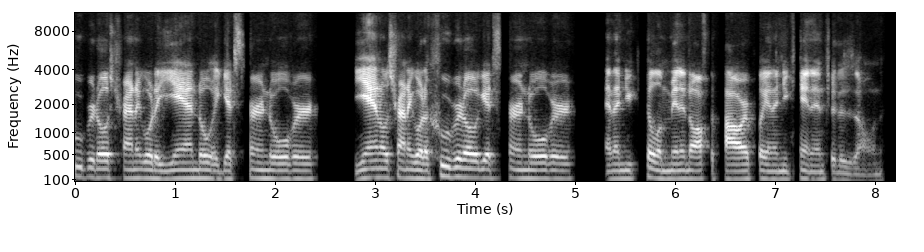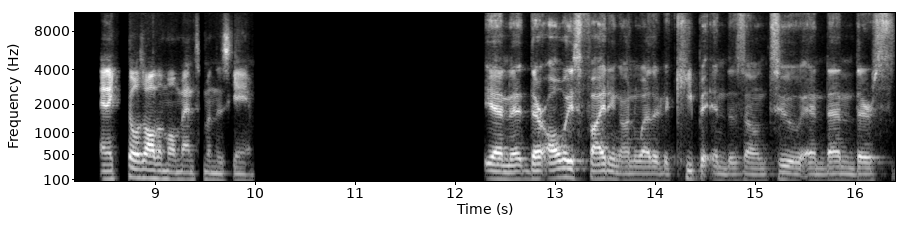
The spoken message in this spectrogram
Huberdeau's trying to go to Yandle, it gets turned over. Yandle's trying to go to Huberdeau, it gets turned over. And then you kill a minute off the power play, and then you can't enter the zone. And it kills all the momentum in this game. Yeah, and they're always fighting on whether to keep it in the zone too. And then there's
